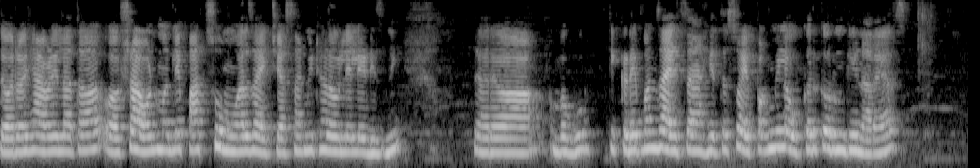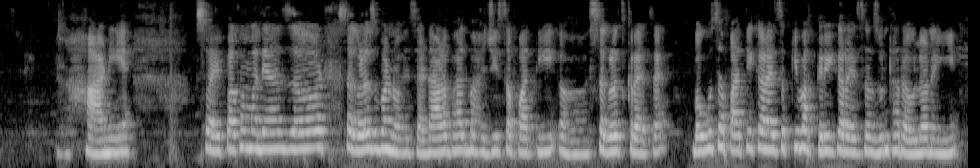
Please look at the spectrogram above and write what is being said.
तर ह्या वेळेला आता श्रावणमधले पाच सोमवार जायचे असं आम्ही ठरवले लेडीजनी. तर बघू तिकडे पण जायचं आहे तर स्वयंपाक मी लवकर करून घेणार आहे आज. आणि स्वयंपाकामध्ये आज सगळंच बनवायचं आहे. डाळ भात भाजी चपाती सगळंच करायचं आहे. बघू चपाती करायचं की भाकरी करायचं अजून ठरवलं नाही आहे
